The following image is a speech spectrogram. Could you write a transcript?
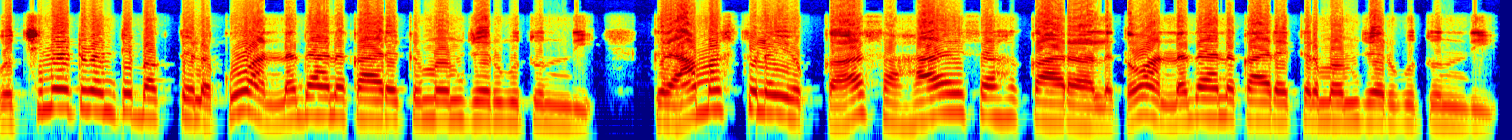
వచ్చినటువంటి భక్తులకు అన్నదాన కార్యక్రమం జరుగుతుంది. గ్రామస్తుల యొక్క సహాయ సహకారాలతో అన్నదాన కార్యక్రమం జరుగుతుంది.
